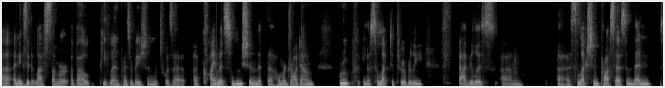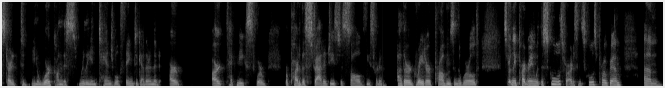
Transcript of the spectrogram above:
uh, an exhibit last summer about peatland preservation which was a, a climate solution that the homer drawdown group you know selected through a really fabulous um, uh, selection process and then started to you know work on this really intangible thing together and that art art techniques were were part of the strategies to solve these sort of other greater problems in the world. Certainly partnering with the schools for Artists in Schools program. Um,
